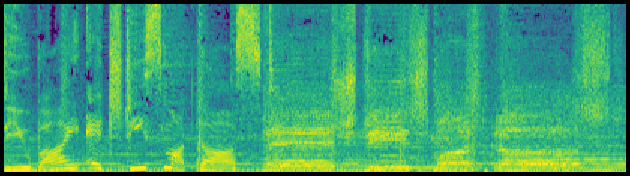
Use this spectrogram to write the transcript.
to you by HD Smartcast. HD Smartcast.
